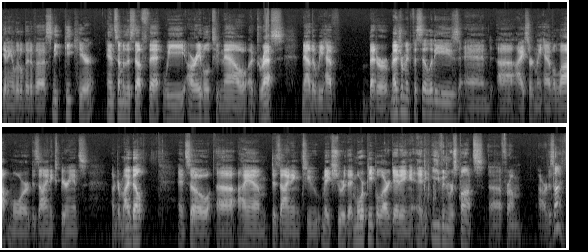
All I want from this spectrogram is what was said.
Getting a little bit of a sneak peek here and some of the stuff that we are able to now address now that we have better measurement facilities, and uh, I certainly have a lot more design experience under my belt. And so uh, I am designing to make sure that more people are getting an even response uh, from our designs.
